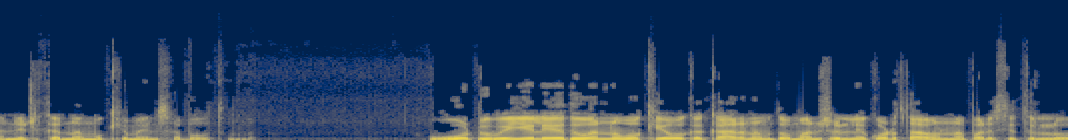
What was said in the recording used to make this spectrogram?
అన్నిటికన్నా ముఖ్యమైన సభ అవుతుంది. ఓటు వేయలేదు అన్న ఒకే ఒక కారణంతో మనుషుల్ని కొడతా ఉన్న పరిస్థితుల్లో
